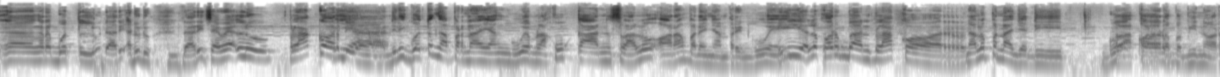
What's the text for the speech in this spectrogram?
eh, ngerebut lu dari, aduh, duh, dari cewek lu, pelakor Iya, dia. jadi gue tuh nggak pernah yang gue melakukan, selalu orang pada nyamperin gue. Iya, lu korban pelakor. Nah, lu pernah jadi Gua pelakor atau pebinor?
